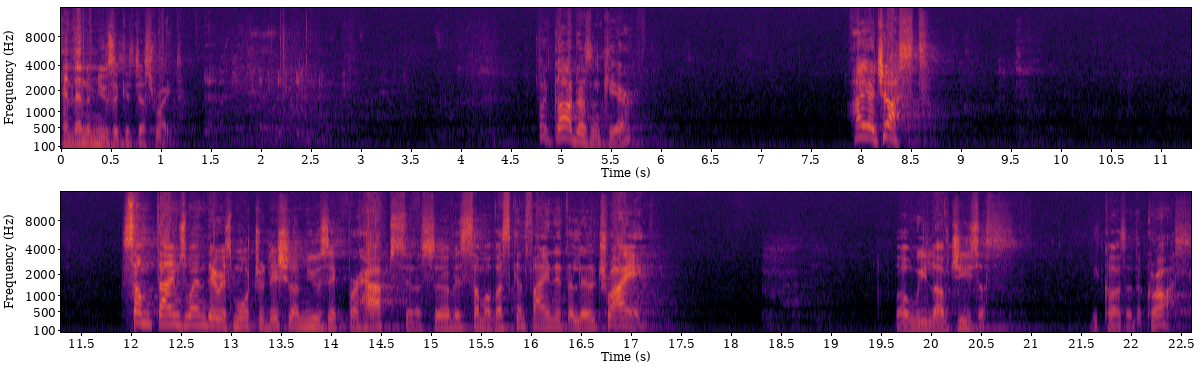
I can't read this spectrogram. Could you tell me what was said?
and then the music is just right. But God doesn't care. I adjust. Sometimes, when there is more traditional music, perhaps in a service, some of us can find it a little trying. But we love Jesus because of the cross.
